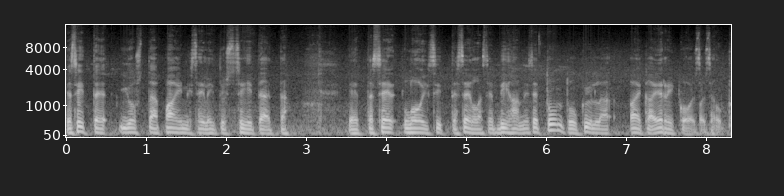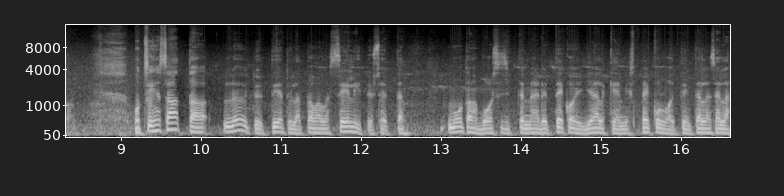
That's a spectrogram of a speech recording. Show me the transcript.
Ja sitten just tämä painiselitys siitä, että, että se loi sitten sellaisen vihan, niin se tuntuu kyllä aika erikoiselta. Mutta siihen saattaa löytyä tietyllä tavalla selitys, että muutama vuosi sitten näiden tekojen jälkeen niin spekuloitiin tällaisella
